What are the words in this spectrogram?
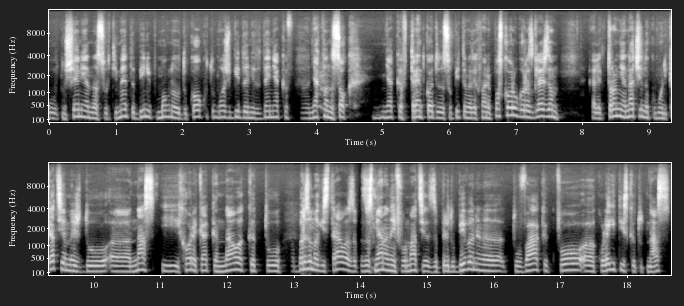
по отношение на асортимента би ни помогнала доколкото може би да ни даде някакъв, някаква насок, някакъв тренд, който да се опитаме да хване. По-скоро го разглеждам електронния начин на комуникация между а, нас и Хорека канала като бърза магистрала за, за смяна на информация, за придобиване на това какво а, колегите искат от нас.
